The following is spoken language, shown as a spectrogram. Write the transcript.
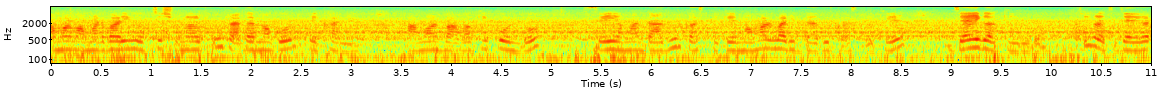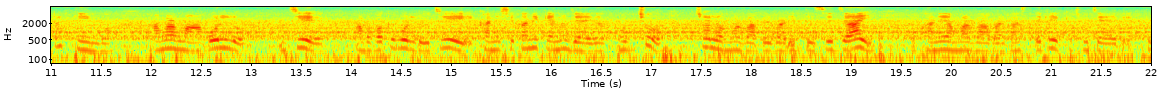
আমার মামার বাড়ি হচ্ছে সোনারপুর রাধানগর এখানে। আমার বাবা কি করল? সেই আমার দাদুর কাছ থেকে, মামার বাড়ির দাদুর কাছ থেকে জায়গা কিনলো। ঠিক আছে, জায়গাটা কিনলো। আমার মা বলল, যে, আমার বাবাকে বলল, যে, এখানে সেখানে কেন জায়গা খুঁজছো? চলো আমার বাপের বাড়িতে এসে যাই। ওখানে আমার বাবার কাছ থেকে কিছু জায়গা, একটু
